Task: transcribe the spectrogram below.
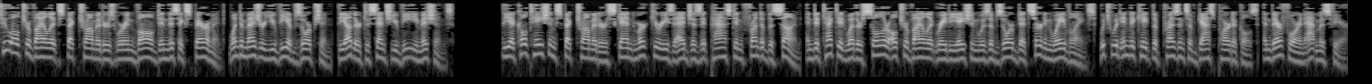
Two ultraviolet spectrometers were involved in this experiment, one to measure UV absorption, the other to sense UV emissions. The occultation spectrometer scanned Mercury's edge as it passed in front of the Sun, and detected whether solar ultraviolet radiation was absorbed at certain wavelengths, which would indicate the presence of gas particles, and therefore an atmosphere.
